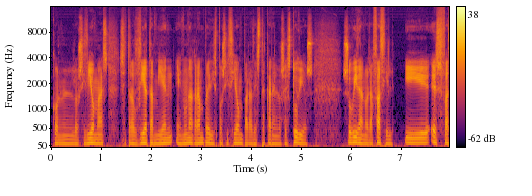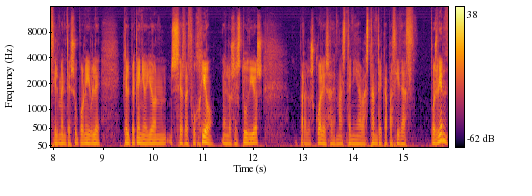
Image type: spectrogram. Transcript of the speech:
con los idiomas se traducía también en una gran predisposición para destacar en los estudios. Su vida no era fácil, y es fácilmente suponible que el pequeño John se refugió en los estudios, para los cuales además tenía bastante capacidad. Pues bien,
